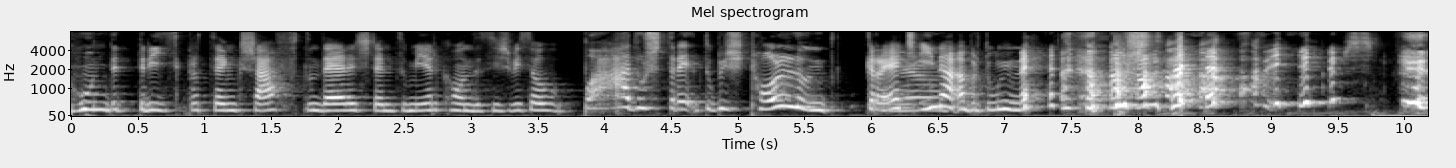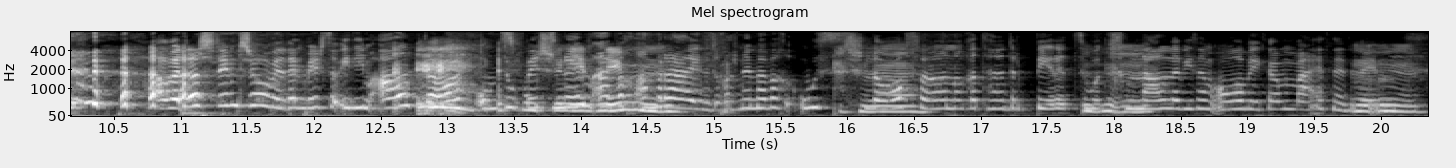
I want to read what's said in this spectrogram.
130% geschafft und er ist dann zu mir gekommen und es ist wie so, boah, du, du bist toll und grätsch Ja. rein, aber du nicht. Du stressst. Aber das stimmt schon, weil dann bist du so in deinem Alltag und Es du bist nicht mehr einfach nicht am mehr. Reisen. Du kannst nicht mehr einfach ausschlafen und nachher den Birnen zuknallen, wie es am Abend am weiss nicht will. Mhm.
